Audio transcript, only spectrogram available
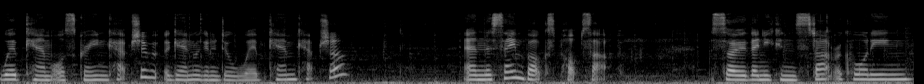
webcam or screen capture. Again, we're going to do webcam capture and the same box pops up. So then you can start recording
